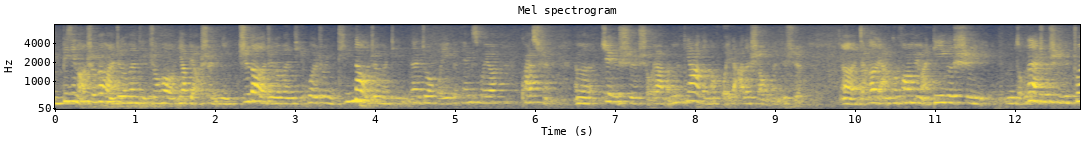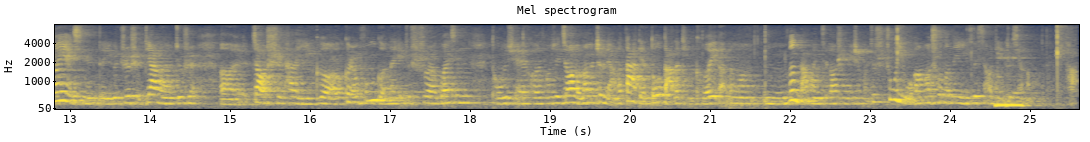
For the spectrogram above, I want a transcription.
你毕竟老师问完这个问题之后，要表示你知道了这个问题，或者说你听到了这个问题，那就回一个 Thanks for your question。那么这个是首要的。那么第二个呢，回答的时候呢，就是。呃，讲到两个方面嘛，第一个是，嗯，总的来说是一个专业性的一个知识。第二个呢，就是呃，教师他的一个个人风格呢，也就是说要关心同学和同学交流。那么这两个大点都答的挺可以的。那么，嗯，问答环节倒是没什么，就是注意我刚刚说的那一个小点就行了。好。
